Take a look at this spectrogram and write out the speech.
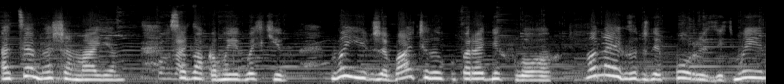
А це наша Майя, собака моїх батьків. Ви її вже бачили в попередніх влогах. Вона, як завжди, поруч з дітьми,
